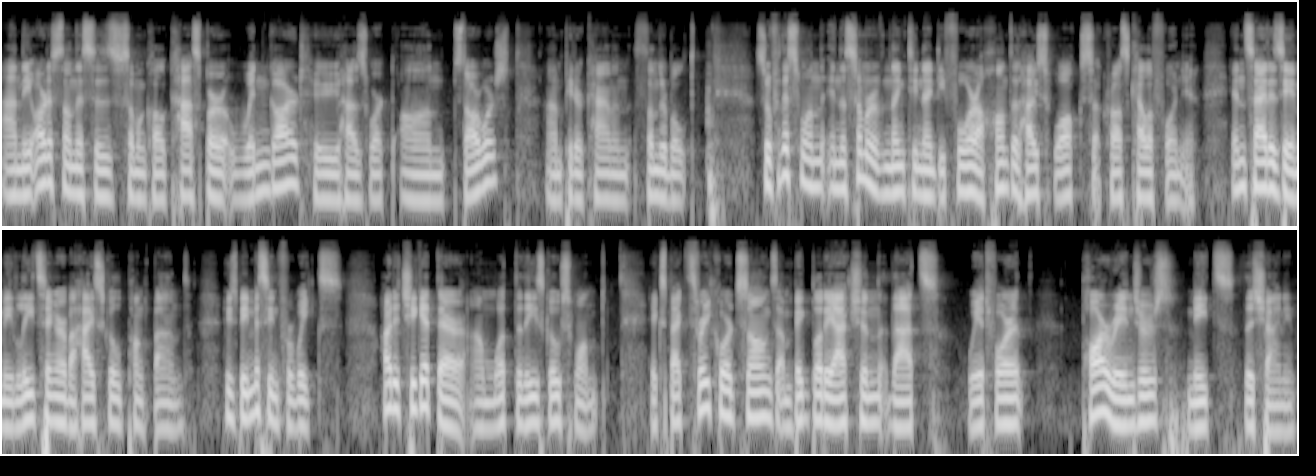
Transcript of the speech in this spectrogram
And the artist on this is someone called Casper Wijngaard, who has worked on Star Wars and Peter Cannon Thunderbolt. So for this one, in the summer of 1994, a haunted house walks across California. Inside is Amy, lead singer of a high school punk band, who's been missing for weeks. How did she get there, and what do these ghosts want? Expect three chord songs and big bloody action that's, wait for it, Power Rangers meets The Shining.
